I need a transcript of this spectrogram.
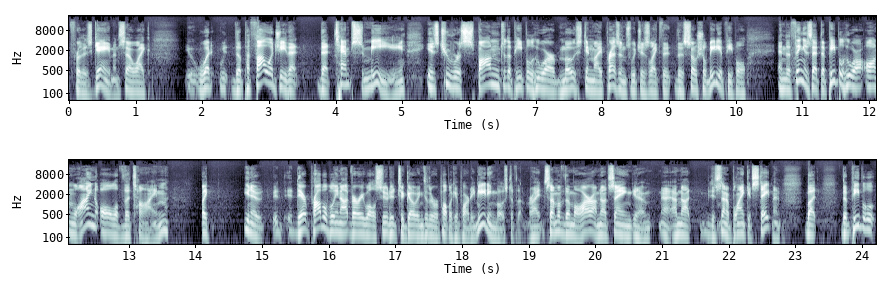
for this game. And so like what the pathology that that tempts me is to respond to the people who are most in my presence, which is like the, the social media people. And the thing is that the people who are online all of the time, like you know, they're probably not very well suited to going to the Republican Party meeting, most of them, right? Some of them are. I'm not saying, you know, I'm not, it's not a blanket statement, but the people,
